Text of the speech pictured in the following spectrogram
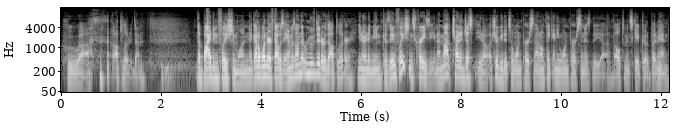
who uh, uploaded them the Biden inflation one. I got to wonder if that was Amazon that removed it or the uploader. You know what I mean? Because the inflation's crazy, and I'm not trying to just you know attribute it to one person. I don't think any one person is the uh, the ultimate scapegoat. But man,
